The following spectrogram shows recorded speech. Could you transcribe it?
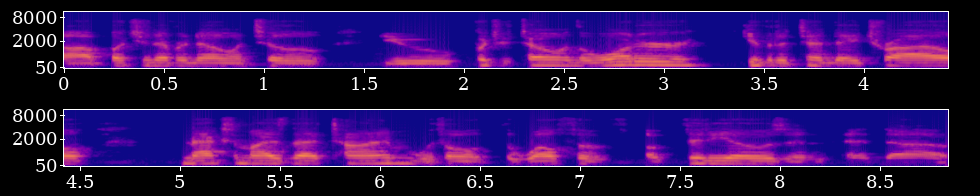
uh, but you never know until you put your toe in the water, give it a 10 day trial, maximize that time with all the wealth of, of videos and, and uh,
